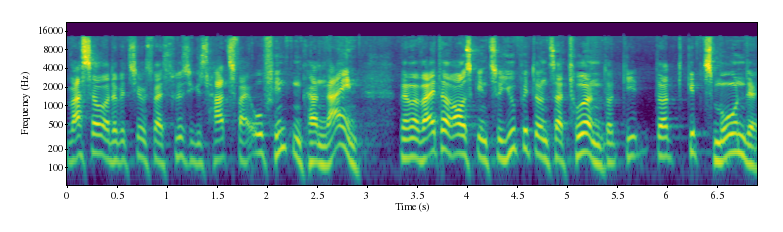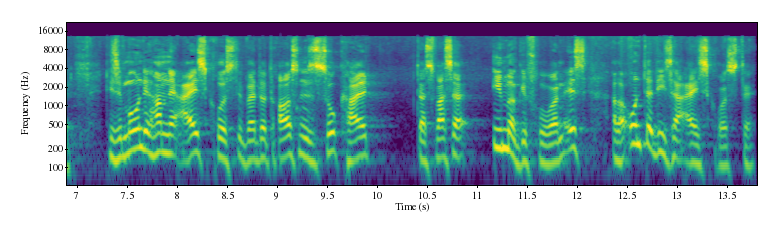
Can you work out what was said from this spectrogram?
Wasser oder beziehungsweise flüssiges H2O finden kann? Nein. Wenn wir weiter rausgehen zu Jupiter und Saturn, dort, dort gibt es Monde. Diese Monde haben eine Eiskruste, weil dort draußen ist es so kalt, das Wasser immer gefroren ist. Aber unter dieser Eiskruste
